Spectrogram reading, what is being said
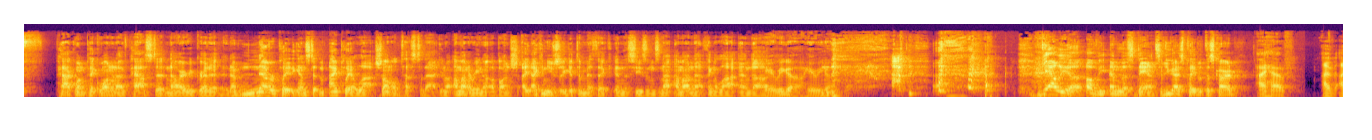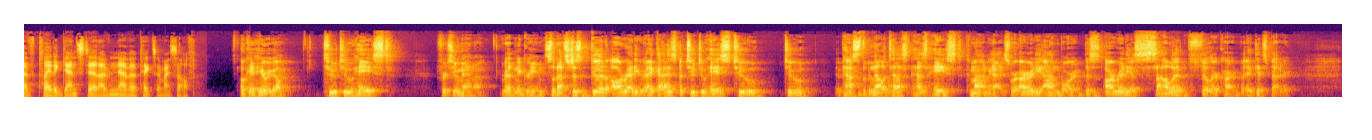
pack one, pick one, and I've passed it, and now I regret it, and I've never played against it. And I play a lot. Sean will attest to that. You know, I'm on Arena a bunch. I, I can usually get to Mythic in the seasons, and I, am on that thing a lot. And uh, here we go. Here we go. Gallia of the Endless Dance. Have you guys played with this card? I have. I've I've played against it. I've never picked it myself. Okay, here we go. Two two haste for two mana, red and a green. So that's just good already, right, guys? A 2 2 haste, 2 2. It passes the vanilla test, it has haste. Come on, guys, we're already on board. This is already a solid filler card, but it gets better.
